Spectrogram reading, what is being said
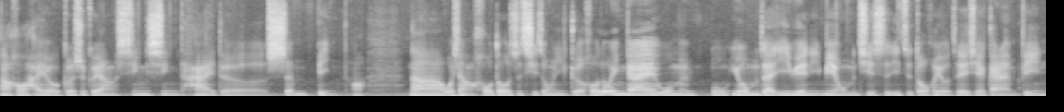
然后还有各式各样新形态的生病啊。那我想猴痘是其中一个，猴痘应该我们我因为我们在医院里面，我们其实一直都会有这些感染病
